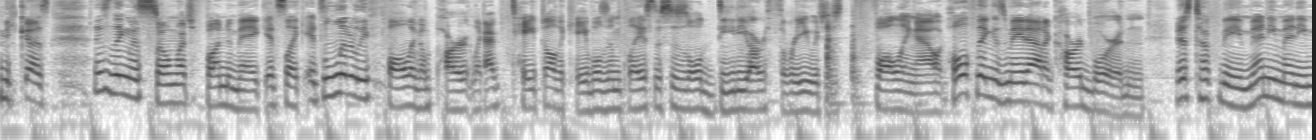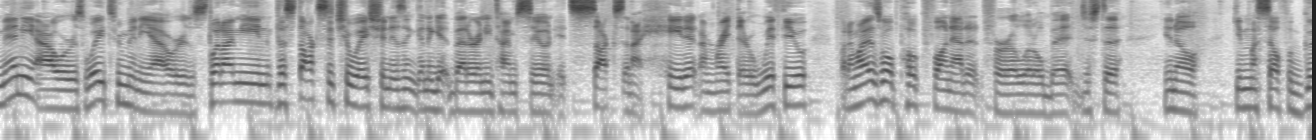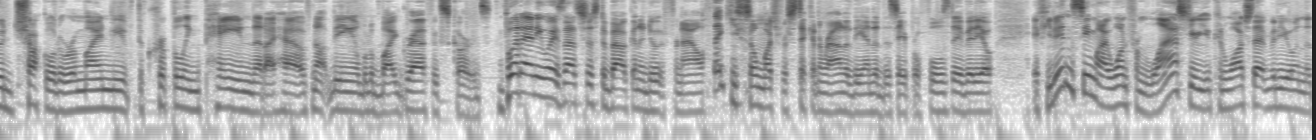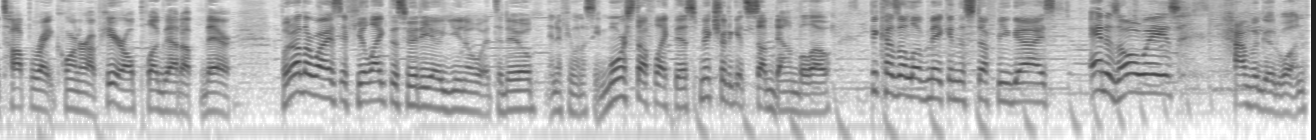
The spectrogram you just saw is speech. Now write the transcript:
because this thing was so much fun to make. It's like, it's literally falling apart. Like I've taped all the cables in place. This is old DDR3, which is falling out. Whole thing is made out of cardboard and this took me many, many, many hours, way too many hours. But I mean, the stock situation isn't gonna get better anytime soon. It sucks and I hate it. I'm right there with you but I might as well poke fun at it for a little bit just to, you know, give myself a good chuckle to remind me of the crippling pain that I have not being able to buy graphics cards. But anyways, that's just about gonna do it for now. Thank you so much for sticking around to the end of this April Fool's Day video. If you didn't see my one from last year, you can watch that video in the top right corner up here. I'll plug that up there. But otherwise, if you like this video, you know what to do. And if you wanna see more stuff like this, make sure to get sub down below because I love making this stuff for you guys. And as always, have a good one.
